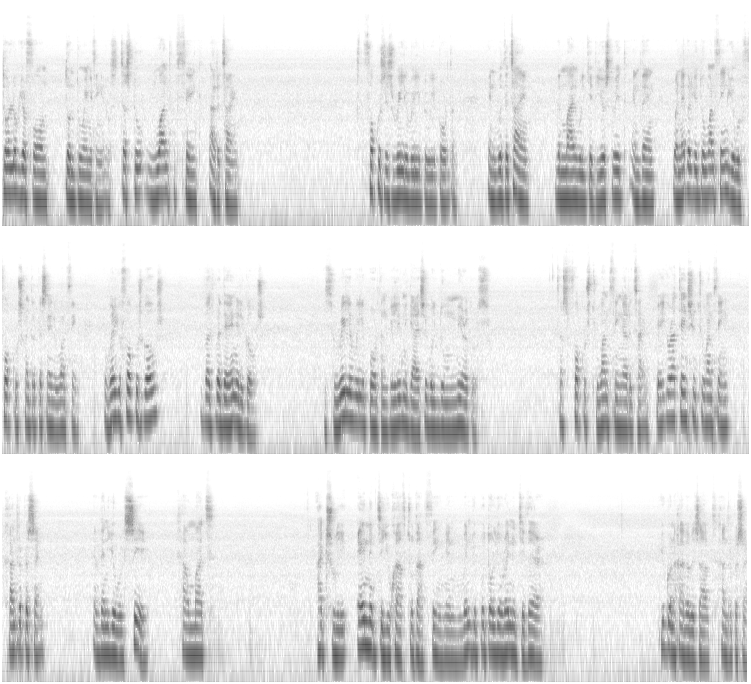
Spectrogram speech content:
Don't look your phone don't do anything else. Just do one thing at a time. Focus is really really really important. And with the time the mind will get used to it and then whenever you do one thing you will focus 100% on one thing. And where your focus goes that's where the energy goes. It's really really important believe me guys it will do miracles just focus to one thing at a time. Pay your attention to one thing 100% and then you will see how much actually energy you have to that thing. And when you put all your energy there you're gonna have a result 100%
